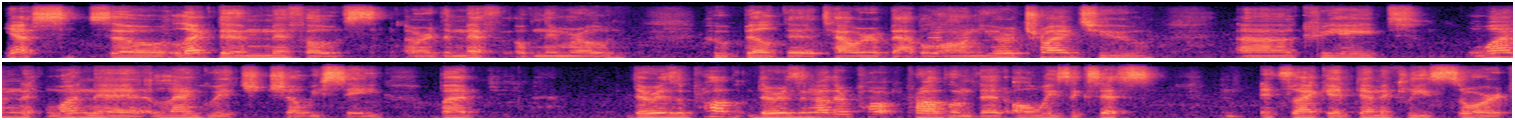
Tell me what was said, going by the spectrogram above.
Yes, so like the mythos or the myth of Nimrod, who built the Tower of Babylon, you're trying to uh, create one one uh, language, shall we say, but there is a problem. There is another pro- problem that always exists. It's like a Damocles sword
